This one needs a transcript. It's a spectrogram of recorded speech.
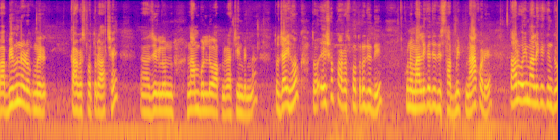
বা বিভিন্ন রকমের কাগজপত্র আছে আহ, যেগুলোর নাম বললেও আপনারা চিনবেন না। তো যাই হোক তো এইসব কাগজপত্র যদি কোনো মালিকে যদি সাবমিট না করে তাহলে ওই মালিকে কিন্তু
